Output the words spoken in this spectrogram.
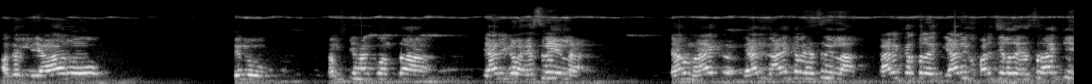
ಅದರಲ್ಲಿ ಯಾರು ಏನು ಧಮಕಿ ಹಾಕುವಂತ ಯಾರಿಗಳ ಹೆಸರೇ ಇಲ್ಲ. ಯಾರು ನಾಯಕ, ಯಾರಿ ನಾಯಕರ ಹೆಸರಿಲ್ಲ ಕಾರ್ಯಕರ್ತರ ಯಾರಿಗೂ ಪರಿಚಯ ಇಲ್ಲದ ಹೆಸರು ಹಾಕಿ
